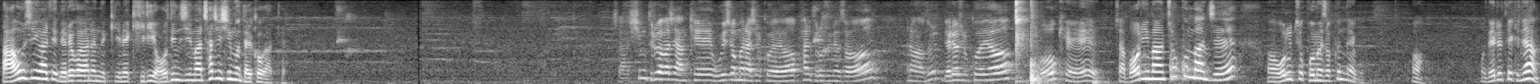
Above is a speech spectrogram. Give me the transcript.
다운스윙 할 때 내려가는 느낌의 길이 어딘지만 찾으시면 될 것 같아. 자, 힘 들어가지 않게 우회전만 하실 거예요. 팔 들어주면서 하나, 둘 내려줄 거예요. 오케이. 자, 머리만 조금만 이제 어, 오른쪽 보면서 끝내고. 어, 어, 내릴 때 그냥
